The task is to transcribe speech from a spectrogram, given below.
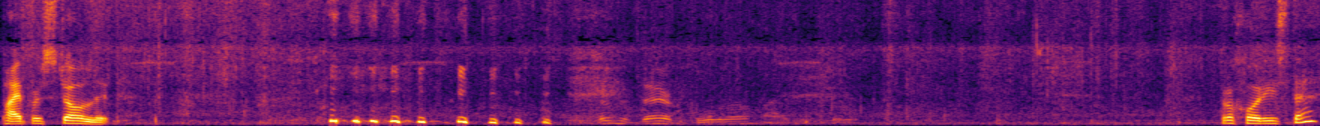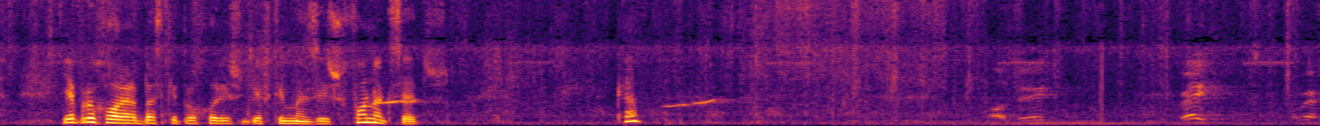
Piper stole it. This is their food, Προχωρήστε. Για προχώρα, μπας και προχωρήσουν και αυτοί μαζί σου. Φώναξέ τους. Come. Ozzy. Grace, come here.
